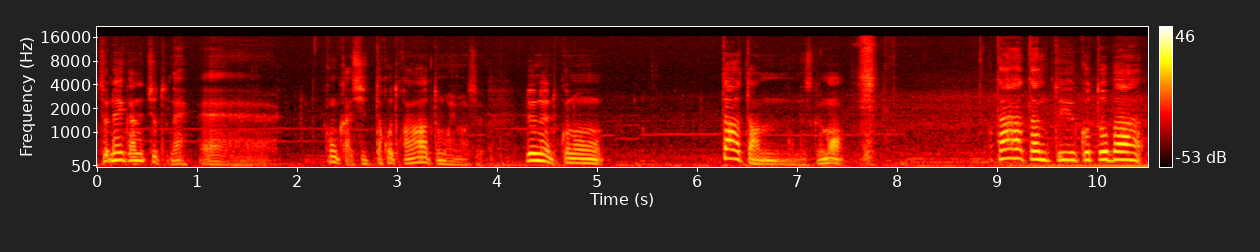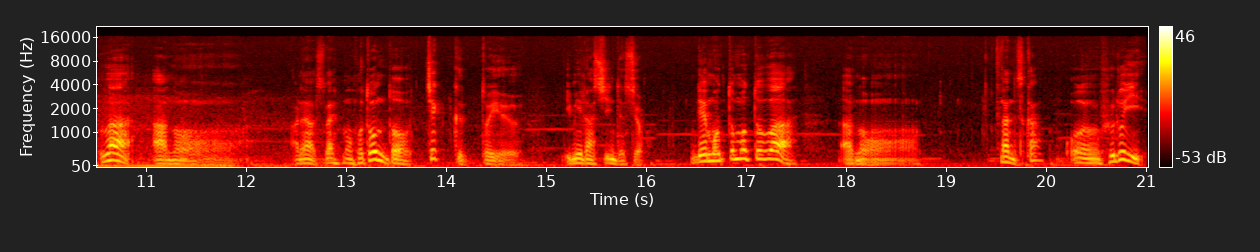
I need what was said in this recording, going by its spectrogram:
それがねちょっとね、えー、今回知ったことかなと思います。でねこのタータンなんですけどもタータンという言葉はあのあれなんですね。もうほとんどチェックという意味らしいんですよ。でもともとはあの何ですか？うん古い、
